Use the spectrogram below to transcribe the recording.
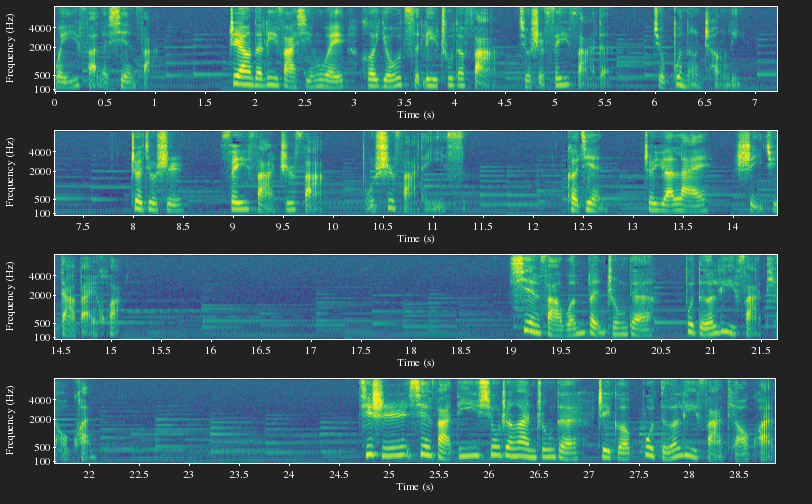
违反了宪法。这样的立法行为和由此立出的法就是非法的，就不能成立。这就是“非法之法不是法”的意思。可见，这原来是一句大白话。宪法文本中的不得立法条款，其实宪法第一修正案中的这个不得立法条款，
